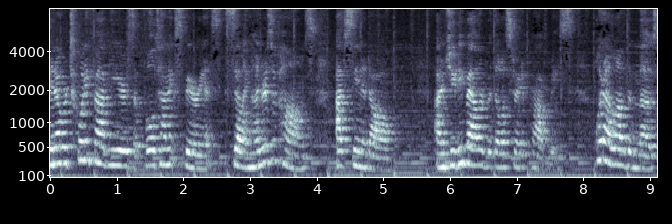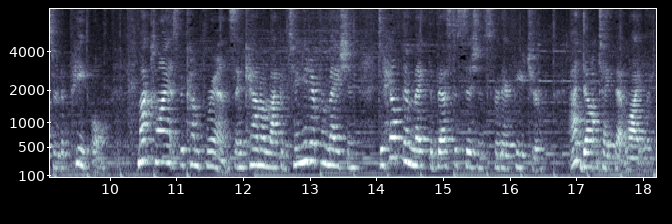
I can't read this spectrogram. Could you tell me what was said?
In over 25 years of full-time experience selling hundreds of homes, I've seen it all. I'm Judy Ballard with Illustrated Properties. What I love the most are the people my clients become friends and count on my continued information to help them make the best decisions for their future. I don't take that lightly.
